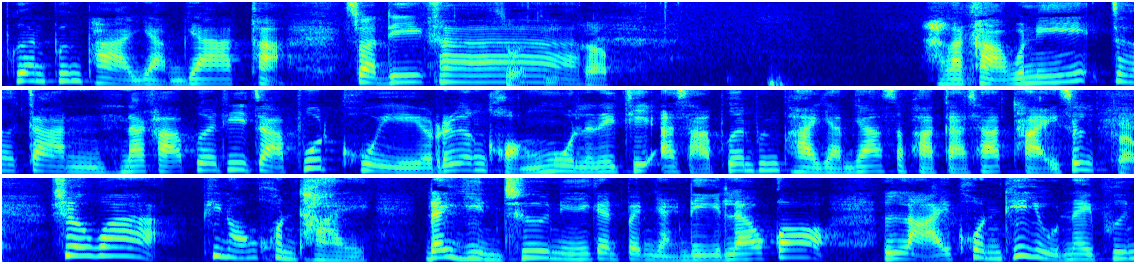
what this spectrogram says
เพื่อนพึ่งพายามยากค่ะ สวัสดีค่ะ สวัสดีครับ ละค่ะวันนี้เจอกันนะคะเพื่อที่จะพูดคุยเรื่องของมูลนิธิอาสาเพื่อนพึ่งพายามยากสภากาชาติไทย ซึ่งครับเชื่อว่าพี่น้องคนไทยได้ยินชื่อนี้กันเป็นอย่างดี แล้วก็หลายคนที่อยู่ในพื้น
